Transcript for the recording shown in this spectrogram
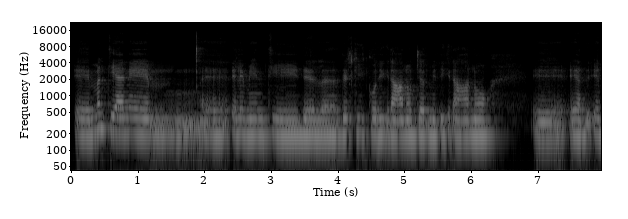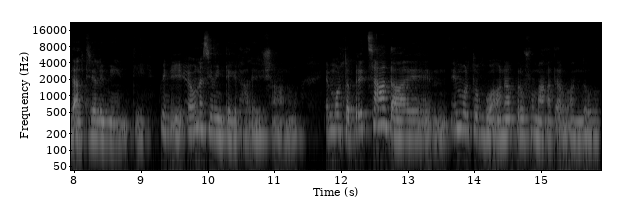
e mantiene mh, eh, elementi del, del chicco di grano, germi di grano e, ed altri elementi. Quindi è una semi integrale, diciamo. È molto apprezzata e, e molto buona, profumata quando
